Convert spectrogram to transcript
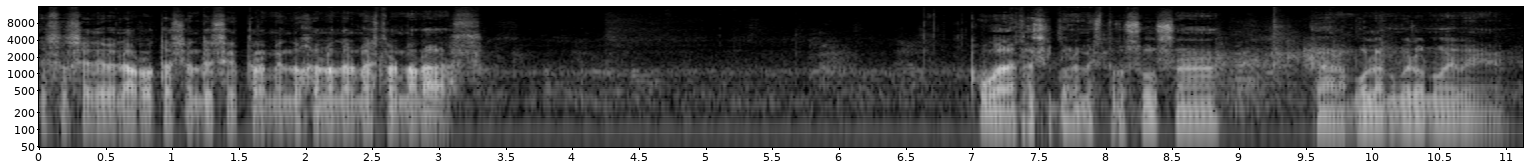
Eso se debe a la rotación de ese tremendo jalón del maestro Almaraz. Jugada fácil para el maestro Sosa. Carambola número 9.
